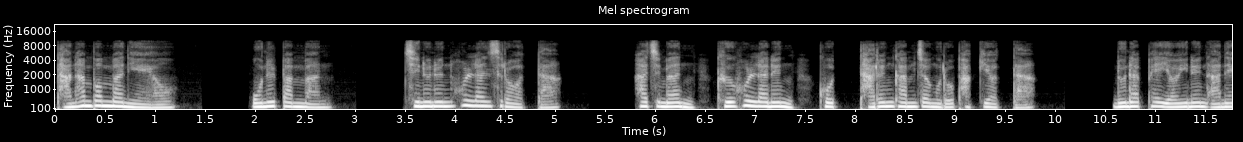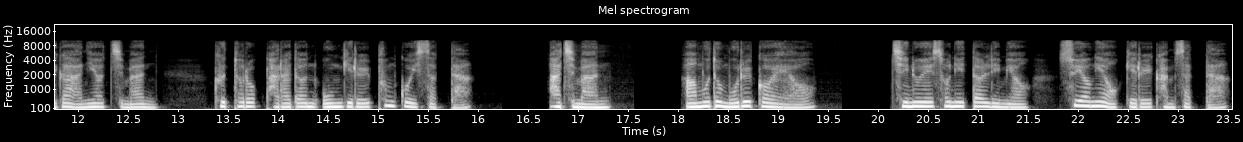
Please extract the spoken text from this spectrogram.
단 한 번만이에요. 오늘 밤만. 진우는 혼란스러웠다. 하지만 그 혼란은 곧 다른 감정으로 바뀌었다. 눈앞의 여인은 아내가 아니었지만 그토록 바라던 온기를 품고 있었다. 하지만 아무도 모를 거예요. 진우의 손이 떨리며 수영의 어깨를 감쌌다.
